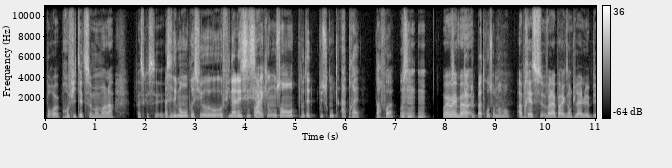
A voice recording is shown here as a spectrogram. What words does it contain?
pour profiter de ce moment-là. Parce que c'est. Ouais, c'est des moments précieux au, au final. Et c'est Ouais. vrai qu'on s'en rend peut-être plus compte après, parfois aussi. Mm, mm, mm. Ouais, ouais, bah, calcule pas trop sur le moment. Après, ce- voilà, par exemple, là, l'EP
